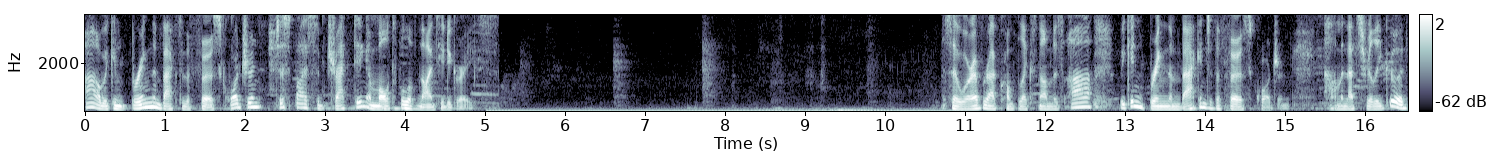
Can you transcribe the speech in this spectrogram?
are, we can bring them back to the first quadrant just by subtracting a multiple of 90 degrees. So wherever our complex numbers are, we can bring them back into the first quadrant. Um, and that's really good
